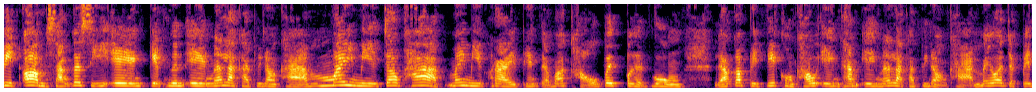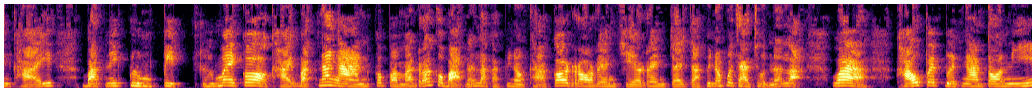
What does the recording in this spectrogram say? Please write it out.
ปิดอ้อมสังกะสีเอง เก็บเงินเองนั่นแหละค่ะพี่น้องคะไม่มีเจ้าภาพไม่มีใคร เพียงแต่ว่าเขาไปเปิดวง แล้วก็ปิดวิกของเขาเองทำเองนั่นแหละค่ะพี่น้องคะไม่ว่าจะเป็นขายบัตรในกลุ่มปิด หรือไม่ก็ขายบัตรหน้างานก็ประมาณร้อยกว่าบาทนั่นแหละค่ะพี่น้องคะก็รอแรงเชียร์แรงใจจากพี่น้องประชาชนนั่นแหละว่าเขาไปเปิดงานตอนนี้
